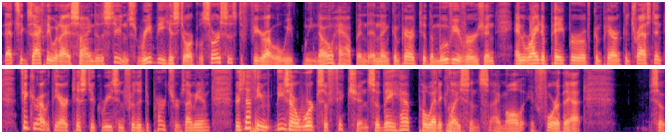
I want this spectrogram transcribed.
that's exactly what I assigned to the students. Read the historical sources to figure out what we, we know happened and then compare it to the movie version and write a paper of compare and contrast and figure out what the artistic reason for the departures. I mean, there's nothing these are works of fiction, so they have poetic right. license. I'm all for that so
